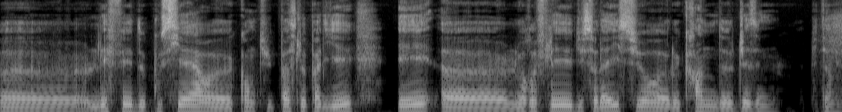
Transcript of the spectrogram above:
euh, l'effet de poussière euh, quand tu passes le palier, et euh, le reflet du soleil sur euh, le crâne de Jason. Puis terminé.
